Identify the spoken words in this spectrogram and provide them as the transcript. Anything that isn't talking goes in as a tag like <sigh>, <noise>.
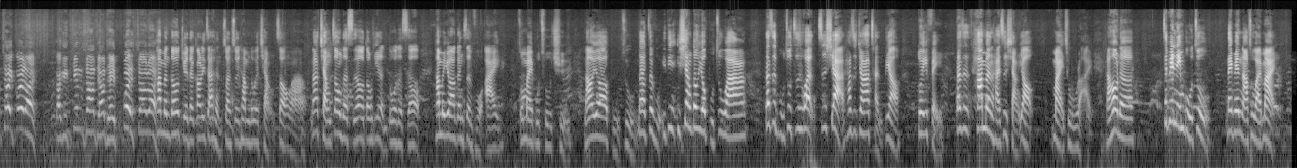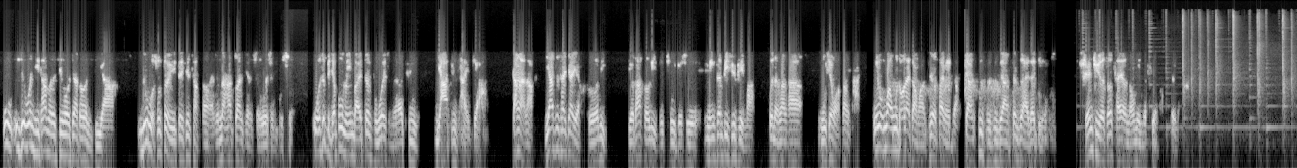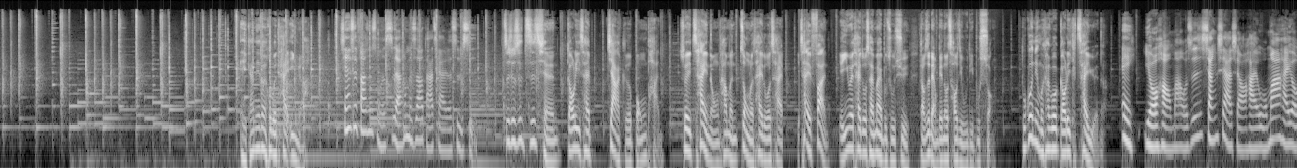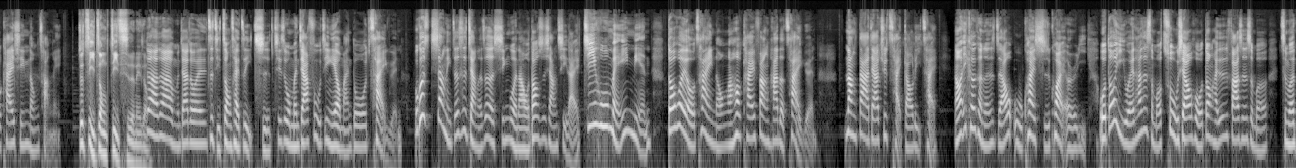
菜过来，家己拣三条摕八烧来。他们都觉得高丽菜很赚，所以他们都会抢种啊。那抢种的时候，东西很多的时候，他们又要跟政府挨，都卖不出去，然后又要补助。那政府一定一向都有补助啊，但是补助之外之下，他是叫他铲掉堆肥，但是他们还是想要卖出来。然后呢，这边领补助，那边拿出来卖。问一些问题，他们的进货价都很低啊。如果说对于这些厂商来说，那他赚钱的时候为什么不是？我是比较不明白政府为什么要去压制菜价。当然了，压制菜价也合理，有它合理之处，就是民生必需品嘛，不能让它无限往上抬。因为万物都在涨嘛，只有菜没涨。讲事实是这样，甚至还在跌。选举的时候才有农民的事嘛，对吧？哎，刚那段会不会太硬了？现在是发生什么事啊？他们是要打起来了，是不是？这就是之前高丽菜价格崩盘，所以菜农他们种了太多菜，菜贩也因为太多菜卖不出去，导致两边都超级无敌不爽。不过你有没有看过高丽菜园呢？哎，有好吗？我是乡下小孩，我妈还有开心农场，哎，就自己种自己吃的那种。对啊，对啊，我们家都会自己种菜自己吃。其实我们家附近也有蛮多菜园。不过，像你这次讲的这个新闻啊，我倒是想起来，几乎每一年都会有菜农，然后开放他的菜园，让大家去采高丽菜，然后一颗可能只要五块十块而已。我都以为它是什么促销活动，还是发生什么什么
